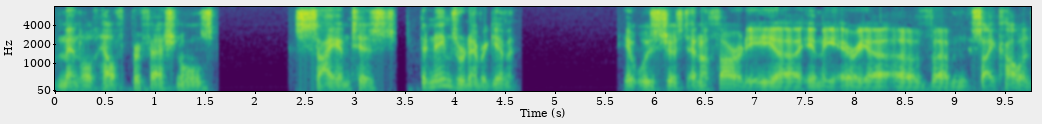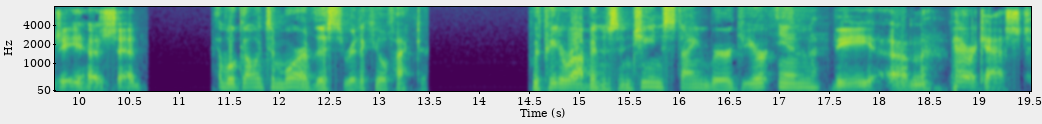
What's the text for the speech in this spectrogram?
mental health professionals, scientists. Their names were never given. It was just an authority uh, in the area of um, psychology has said. And we'll go into more of this ridicule factor. With Peter Robbins and Gene Steinberg, you're in the um, Paracast.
